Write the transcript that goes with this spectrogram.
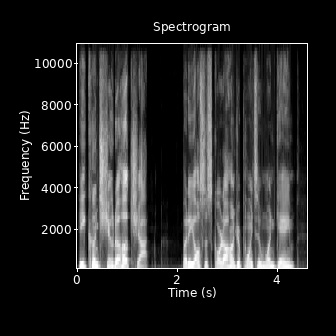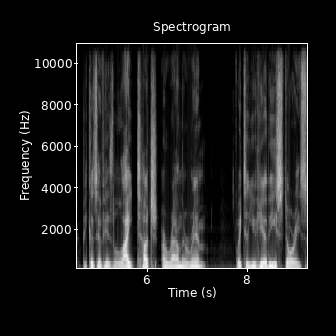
he couldn't shoot a hook shot, but he also scored 100 points in one game because of his light touch around the rim. Wait till you hear these stories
